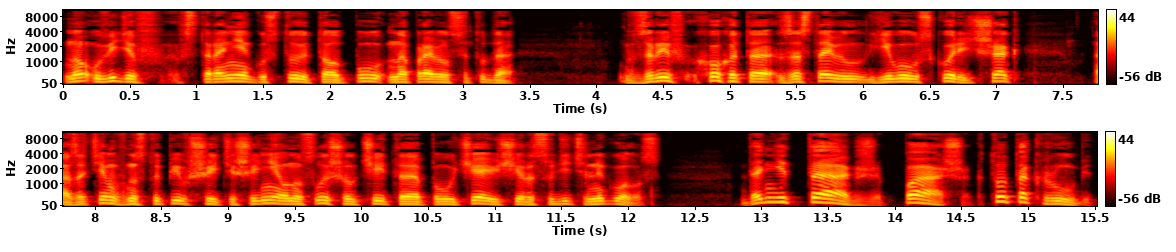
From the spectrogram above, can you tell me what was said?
но, увидев в стороне густую толпу, направился туда – Взрыв хохота заставил его ускорить шаг, а затем в наступившей тишине он услышал чей-то поучающий рассудительный голос. «Да не так же, Паша, кто так рубит?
